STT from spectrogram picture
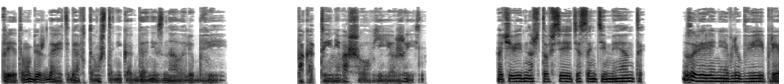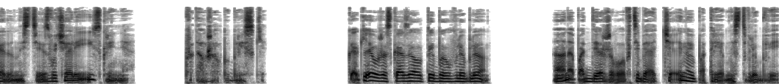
При этом убеждая тебя в том, что никогда не знала любви пока ты не вошел в ее жизнь. Очевидно, что все эти сантименты, заверения в любви и преданности звучали искренне, продолжал Бобриски. Как я уже сказал, ты был влюблен. А она поддерживала в тебя отчаянную потребность в любви.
